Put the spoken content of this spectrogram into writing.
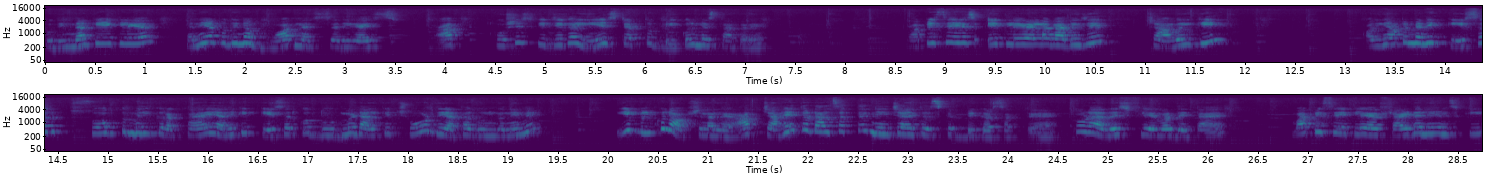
पुदीना की एक लेयर धनिया पुदीना बहुत नेसेसरी गाइस आप कोशिश कीजिएगा ये स्टेप तो बिल्कुल मिस ना करें। वापिस से एक लेयर लगा दीजिए चावल की। और यहाँ पे मैंने केसर सोप्ड मिल्क रखा है, यानी कि केसर को दूध में डाल के छोड़ दिया था गुनगुने में। ये बिल्कुल ऑप्शनल है। आप चाहें तो डाल सकते हैं, नहीं चाहें तो स्किप भी कर सकते हैं। थोड़ा रिच फ्लेवर देता है। वापिस एक लेयर फ्राइड अनियंस की,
